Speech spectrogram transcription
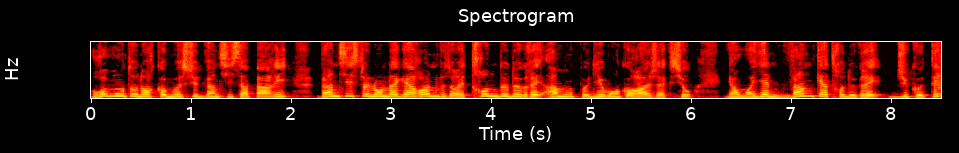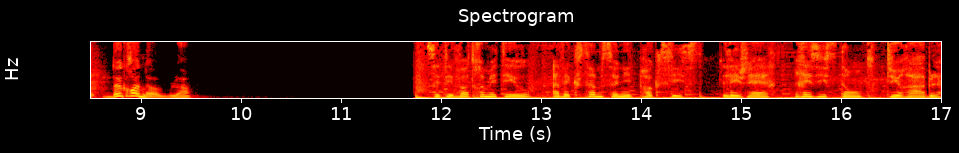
remontent au nord comme au sud, 26 à Paris, 26 le long de la Garonne, vous aurez 32 degrés à Montpellier ou encore à Ajaccio et en moyenne 24 degrés du côté de Grenoble. C'était votre météo avec Samsonite Proxys. Légère, résistante, durable.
